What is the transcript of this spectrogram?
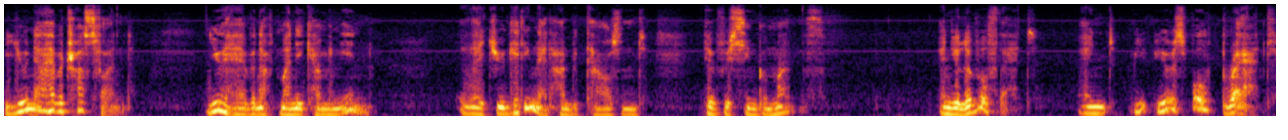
you now have a trust fund you have enough money coming in that you're getting that hundred thousand every single month, and you live off that, and you're a spoiled brat.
